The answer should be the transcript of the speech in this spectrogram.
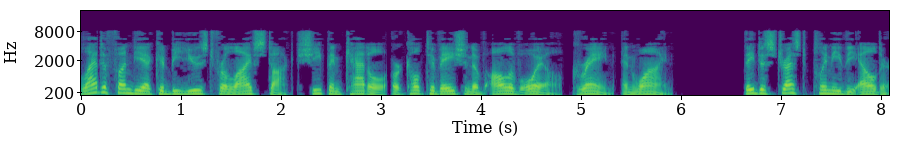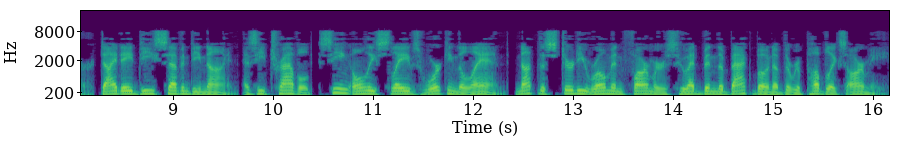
Latifundia could be used for livestock sheep and cattle or cultivation of olive oil, grain, and wine. They distressed Pliny the Elder died AD 79 as he traveled, seeing only slaves working the land, not the sturdy Roman farmers who had been the backbone of the Republic's army.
